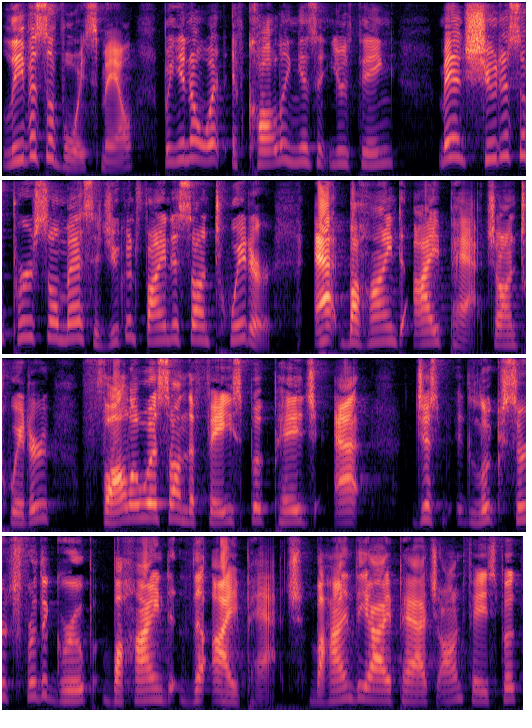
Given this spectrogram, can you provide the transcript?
Leave us a voicemail. But you know what? If calling isn't your thing, man, shoot us a personal message. You can find us on Twitter at Behind Eye Patch on Twitter. Follow us on the Facebook page at just look search for the group Behind the Eye Patch. Behind the Eye Patch on Facebook.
